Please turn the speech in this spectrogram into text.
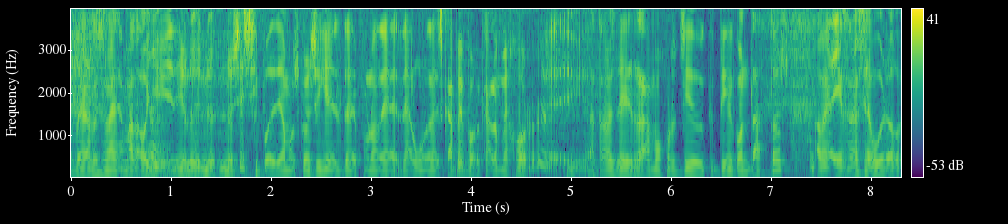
pegarnos en la llamada. Oye, yo no, no- no sé si podríamos conseguir el teléfono de, de alguno de escape, porque a lo mejor eh, a través de IRA, a lo mejor tiene contactos, A ver, Israel seguro,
